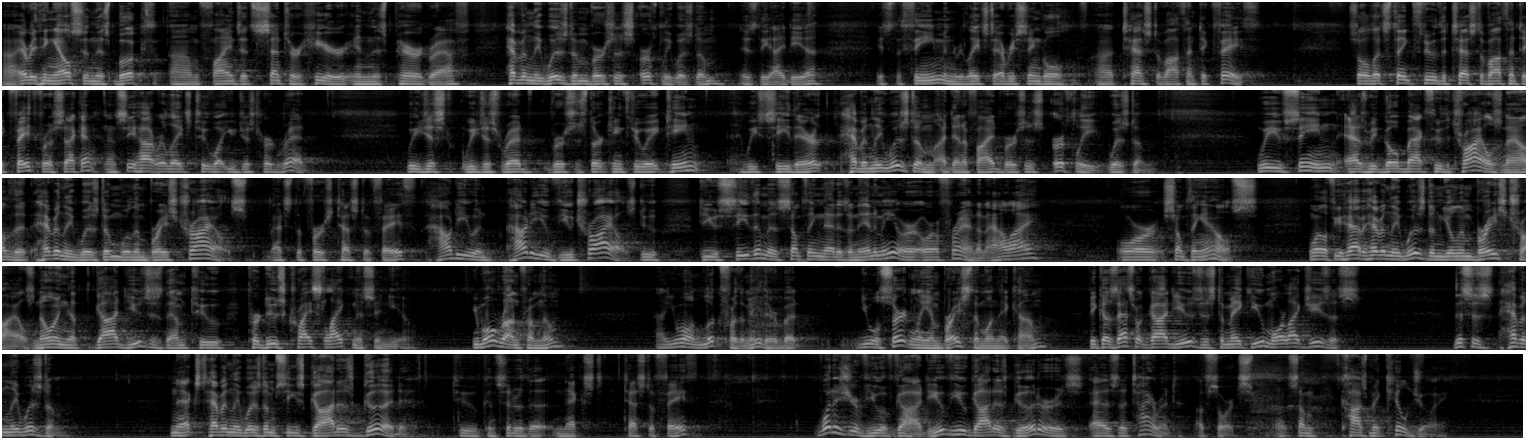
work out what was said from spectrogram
Uh, everything else in this book um, finds its center here in this paragraph. Heavenly wisdom versus earthly wisdom is the idea. It's the theme and relates to every single uh, test of authentic faith. So let's think through the test of authentic faith for a second and see how it relates to what you just heard read. We just, we just read verses 13 through 18. We see there heavenly wisdom identified versus earthly wisdom. We've seen as we go back through the trials now that heavenly wisdom will embrace trials. That's the first test of faith. How do you, how do you view trials? Do, do you see them as something that is an enemy or, or a friend, an ally, or something else? Well, if you have heavenly wisdom, you'll embrace trials, knowing that God uses them to produce Christ likeness in you. You won't run from them. Uh, you won't look for them either, but you will certainly embrace them when they come because that's what God uses to make you more like Jesus. This is heavenly wisdom. Next, heavenly wisdom sees God as good to consider the next test of faith. What is your view of God? Do you view God as good or as, as a tyrant of sorts, uh, some cosmic killjoy?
